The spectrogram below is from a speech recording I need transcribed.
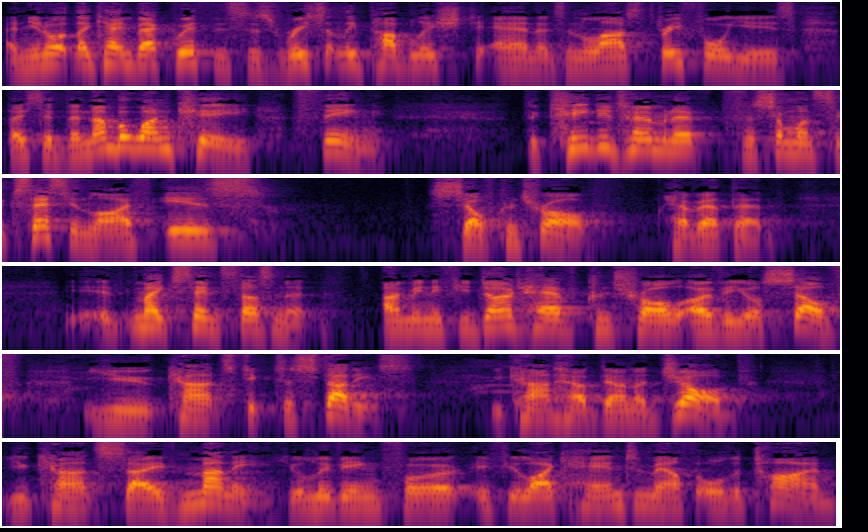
And you know what they came back with? This is recently published, and it's in the last three, four years. They said the number one key thing, the key determinant for someone's success in life is self control. How about that? It makes sense, doesn't it? I mean, if you don't have control over yourself, you can't stick to studies. You can't hold down a job. You can't save money. You're living for, if you like, hand to mouth all the time.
